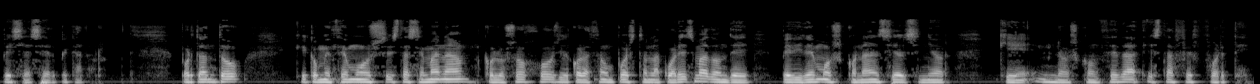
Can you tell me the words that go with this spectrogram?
pese a ser pecador. Por tanto, que comencemos esta semana con los ojos y el corazón puesto en la cuaresma, donde pediremos con ansia al Señor que nos conceda esta fe fuerte.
